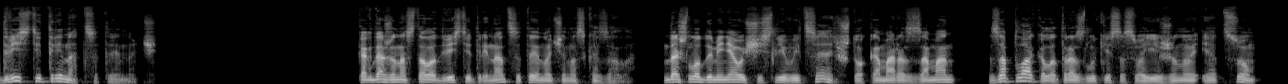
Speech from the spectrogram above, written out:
213-я ночь. Когда же настала 213-я ночь, она сказала, «Дошло до меня, о счастливый царь, что Камарас-Заман заплакал от разлуки со своей женой и отцом,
